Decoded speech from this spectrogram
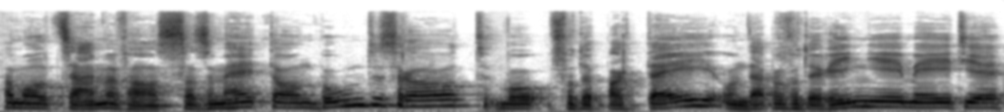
einmal zusammenfassen. Also man hat da einen Bundesrat, der von der Partei und eben von den Ringier-Medien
